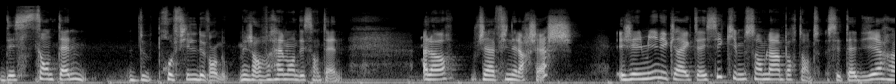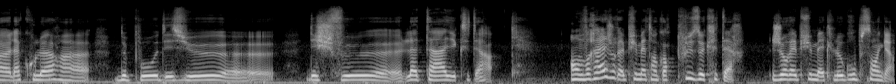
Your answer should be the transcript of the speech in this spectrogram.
des centaines de profils devant nous. Mais genre vraiment des centaines. Alors, j'ai affiné la recherche j'ai mis les caractéristiques qui me semblaient importantes, c'est-à-dire euh, la couleur euh, de peau, des yeux, euh, des cheveux, la taille, etc. En vrai, j'aurais pu mettre encore plus de critères. J'aurais pu mettre le groupe sanguin.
